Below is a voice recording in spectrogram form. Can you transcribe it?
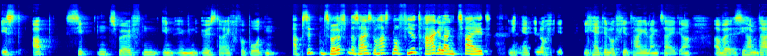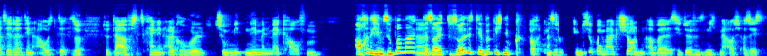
Ist ab 7.12. In, in Österreich verboten. Ab 7.12., das heißt, du hast noch vier Tage lang Zeit. Ich hätte noch vier, ich hätte noch vier Tage lang Zeit, ja. Aber sie haben tatsächlich den Aus, also du darfst keinen Alkohol zum Mitnehmen mehr kaufen. Auch nicht im Supermarkt? Das Ähm. soll, du solltest dir wirklich eine. Doch, im, Also- im Supermarkt schon, aber sie dürfen es nicht mehr aus. Also es,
